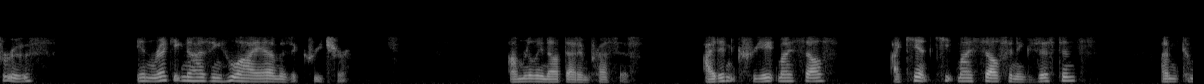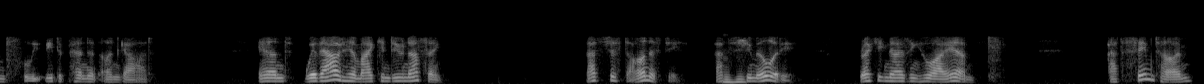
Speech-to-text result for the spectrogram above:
truth in recognizing who I am as a creature. I'm really not that impressive. I didn't create myself. I can't keep myself in existence. I'm completely dependent on God. And without Him, I can do nothing. That's just honesty. That's mm-hmm. humility, recognizing who I am. At the same time,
